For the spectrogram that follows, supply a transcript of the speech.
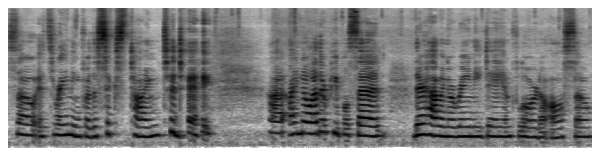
So it's raining for the sixth time today. I, I know other people said they're having a rainy day in Florida also.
